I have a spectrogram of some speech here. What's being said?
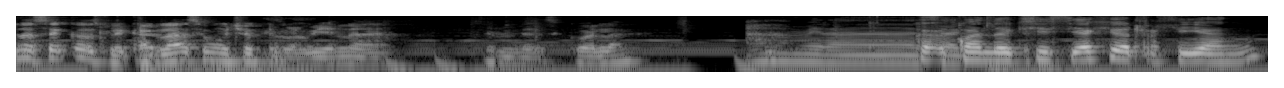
No sé cómo explicarlo. Hace mucho que lo vi en la, en la escuela. Ah, mira. Cu-. Cuando existía geografía, ¿no?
